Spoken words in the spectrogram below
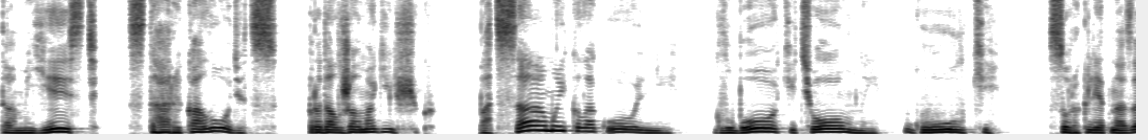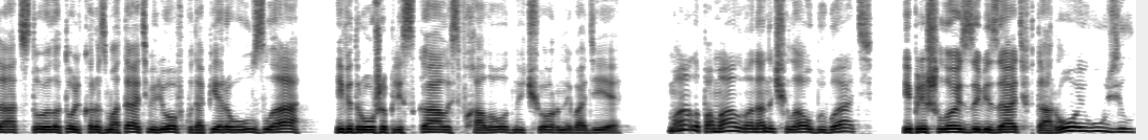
«Там есть старый колодец», — продолжал могильщик, «под самой колокольней, глубокий, темный, гулкий. Сорок лет назад стоило только размотать веревку до первого узла, и ведро уже плескалось в холодной черной воде. Мало-помалу она начала убывать, и пришлось завязать второй узел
